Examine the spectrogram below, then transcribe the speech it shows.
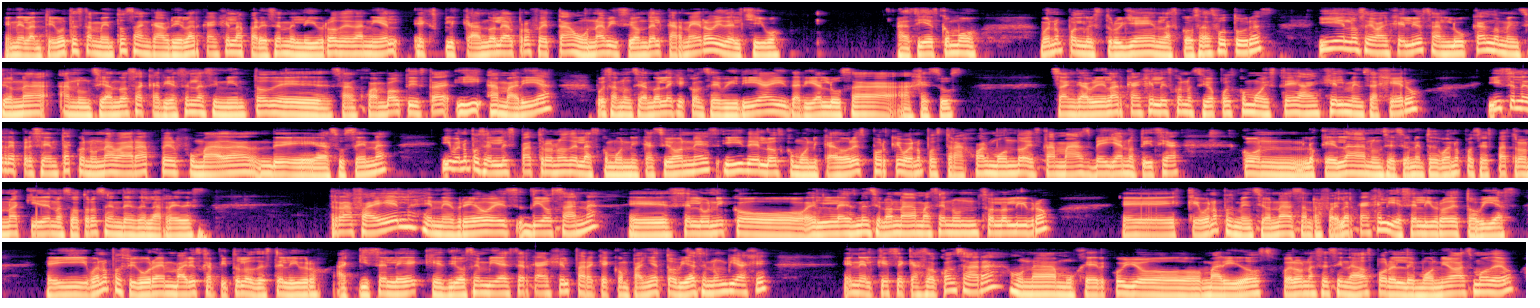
En el Antiguo Testamento, San Gabriel Arcángel aparece en el libro de Daniel explicándole al profeta una visión del carnero y del chivo. Así es como, bueno, pues lo instruye en las cosas futuras y en los evangelios San Lucas lo menciona anunciando a Zacarías el nacimiento de San Juan Bautista y a María, pues anunciándole que concebiría y daría luz a, Jesús. San Gabriel Arcángel es conocido pues como este ángel mensajero y se le representa con una vara perfumada de azucena y bueno pues él es patrono de las comunicaciones y de los comunicadores porque bueno pues trajo al mundo esta más bella noticia con lo que es la anunciación. Entonces, bueno, pues es patrono aquí de nosotros en desde las redes. Rafael en hebreo es Dios sana. Es el único, él es mencionado nada más en un solo libro. Eh, que bueno, pues menciona a San Rafael Arcángel y es el libro de Tobías. y bueno, pues figura en varios capítulos de este libro. Aquí se lee que Dios envía a este arcángel para que acompañe a Tobías en un viaje en el que se casó con Sara, una mujer cuyos maridos fueron asesinados por el demonio Asmodeo.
